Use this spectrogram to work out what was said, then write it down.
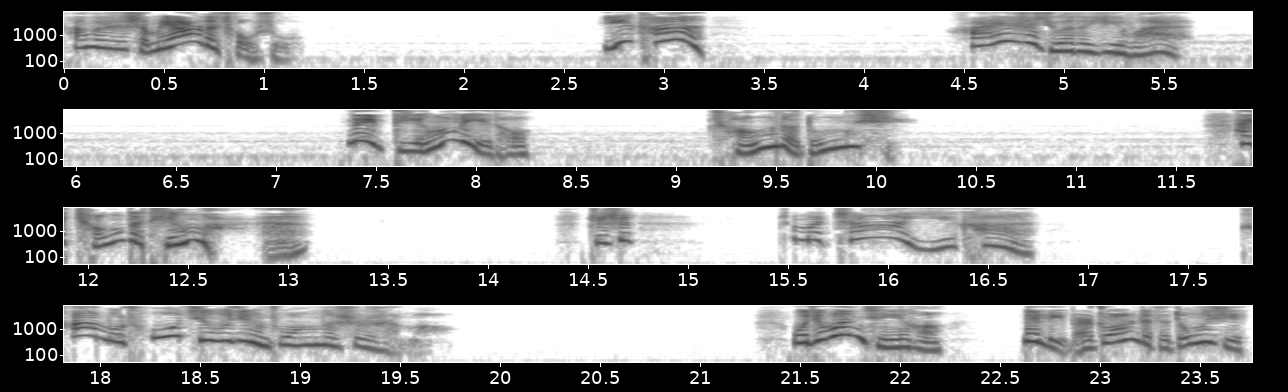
看看是什么样的丑书。一看，还是觉得意外。那鼎里头盛着东西，还盛的挺满。只是这么乍一看，看不出究竟装的是什么。我就问秦一恒：“那里边装着的东西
